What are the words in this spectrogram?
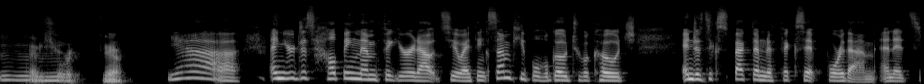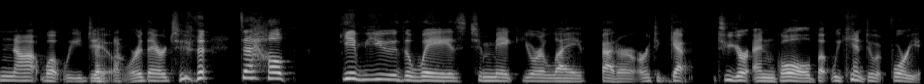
Mm-hmm. End of story. Yeah. Yeah. And you're just helping them figure it out too. I think some people will go to a coach and just expect them to fix it for them. And it's not what we do. We're there to to help give you the ways to make your life better or to get to your end goal, but we can't do it for you.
